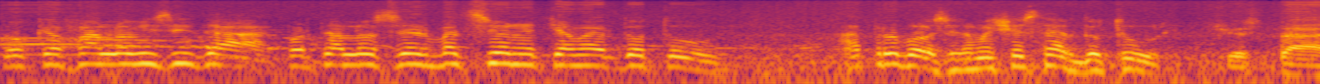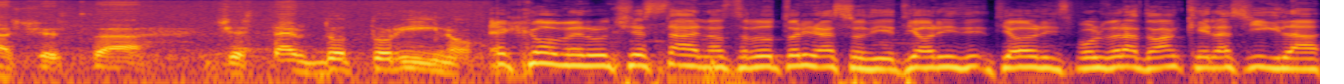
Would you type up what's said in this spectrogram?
Tocca farlo visitare, portarlo all'osservazione e chiamare il dottore. A proposito, ma c'è sta il dottore? Ci sta, ci sta. C'è sta il dottorino. E come non c'è sta il nostro dottorino, adesso ti, ti ho, ti ho rispolverato anche la sigla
